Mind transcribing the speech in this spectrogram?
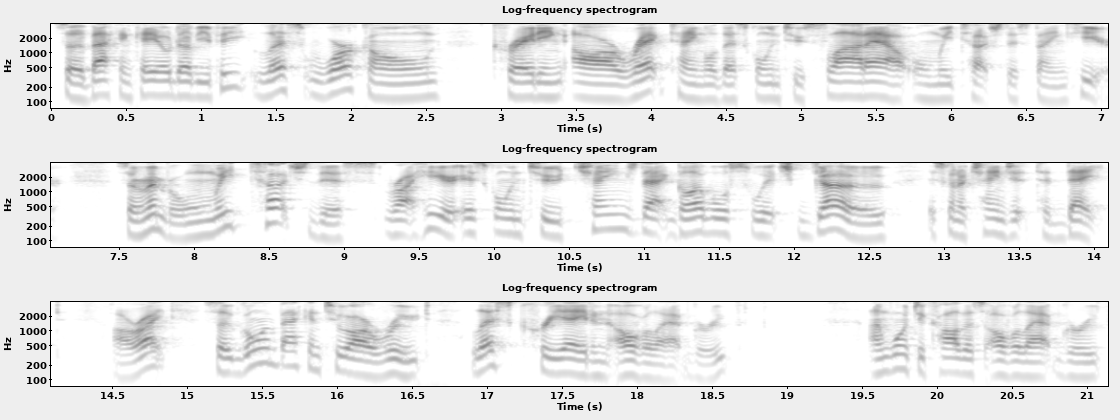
So back in KLWP, let's work on creating our rectangle that's going to slide out when we touch this thing here. So remember, when we touch this right here, it's going to change that global switch go. It's going to change it to date. All right. So going back into our root, let's create an overlap group. I'm going to call this overlap group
